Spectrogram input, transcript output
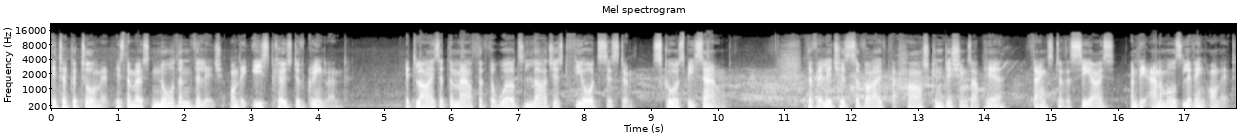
Ittoqqortoormiit is the most northern village on the east coast of Greenland. It lies at the mouth of the world's largest fjord system, Scoresby Sound. The village has survived the harsh conditions up here thanks to the sea ice and the animals living on it.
